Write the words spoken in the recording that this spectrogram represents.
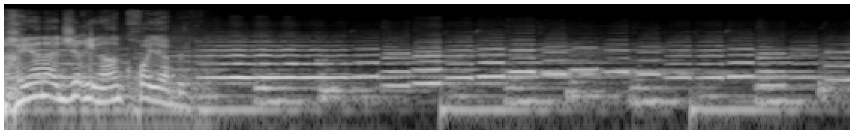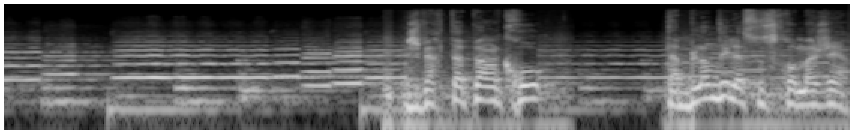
Rien à dire, il est incroyable. Je vais retaper un croc. T'as blindé la sauce fromagère.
